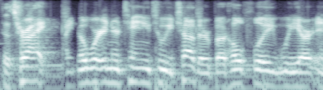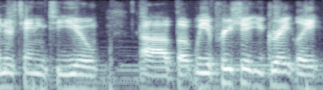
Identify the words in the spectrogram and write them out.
That's right. I know we're entertaining to each other, but hopefully, we are entertaining to you. Uh, but we appreciate you greatly.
